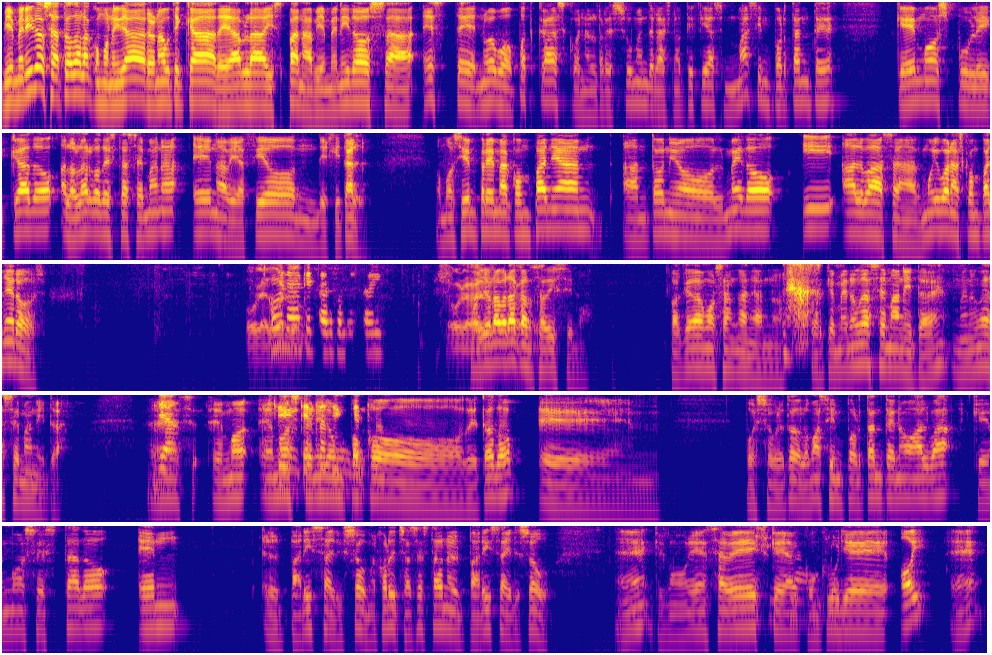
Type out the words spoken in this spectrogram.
Bienvenidos a toda la comunidad aeronáutica de habla hispana. Bienvenidos a este nuevo podcast con el resumen de las noticias más importantes que hemos publicado a lo largo de esta semana en aviación digital. Como siempre me acompañan Antonio Olmedo y Alba Sanz. Muy buenas compañeros. Hola, Hola ¿qué tal? ¿Cómo estáis? Hola, pues yo la verdad cansadísimo. ¿Para qué vamos a engañarnos? Porque menuda semanita, ¿eh? Menuda semanita. hemos, tenido un poco de todo. Eh, pues sobre todo, lo más importante, ¿no, Alba? Que hemos estado en el Paris Air Show. Mejor dicho, has estado en el Paris Air Show. ¿eh? Que como bien sabéis, que concluye hoy. ¿eh?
